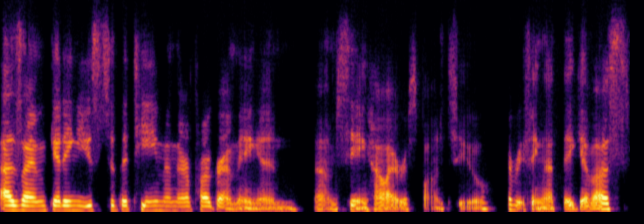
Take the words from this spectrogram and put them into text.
as I'm getting used to the team and their programming and um, seeing how I respond to everything that they give us.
